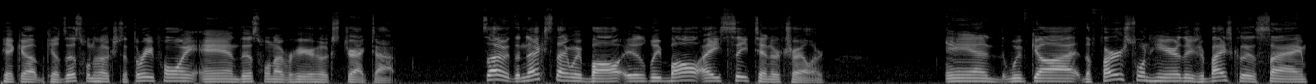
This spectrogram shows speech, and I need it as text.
pick up because this one hooks to three point and this one over here hooks drag type. So the next thing we bought is we bought a seed tender trailer. And we've got the first one here these are basically the same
